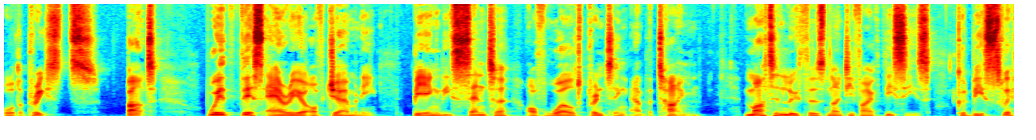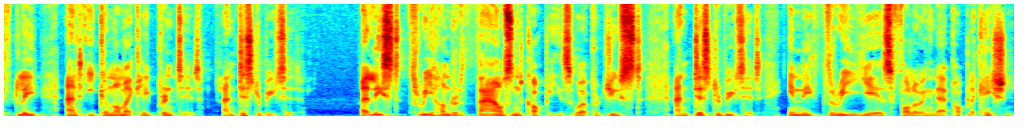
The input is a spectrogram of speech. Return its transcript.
or the priests. But with this area of Germany being the centre of world printing at the time, Martin Luther's 95 Theses could be swiftly and economically printed and distributed. At least 300,000 copies were produced and distributed in the three years following their publication.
